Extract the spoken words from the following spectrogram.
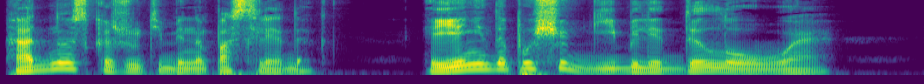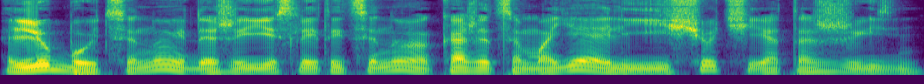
Одно скажу тебе напоследок. Я не допущу гибели Делоуэ. Любой ценой, даже если этой ценой окажется моя или еще чья-то жизнь.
